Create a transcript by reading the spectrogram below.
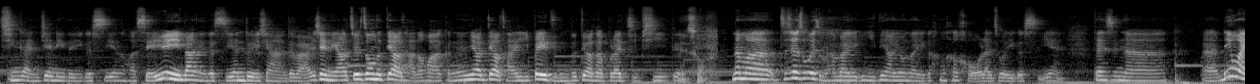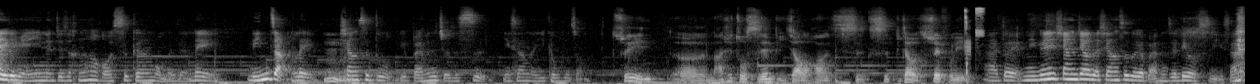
情感建立的一个实验的话，谁愿意当你的实验对象啊？对吧？而且你要最终的调查的话，可能要调查一辈子，你都调查不来几批。对，没错。那么这就是为什么他们一定要用到一个恒河猴来做一个实验。但是呢，呃，另外一个原因呢，就是恒河猴是跟我们人类灵长类相似度有百分之九十四以上的一个物种。所以，呃，拿去做实验比较的话，是是比较有说服力的。啊，对你跟香蕉的相似度有百分之六十以上。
